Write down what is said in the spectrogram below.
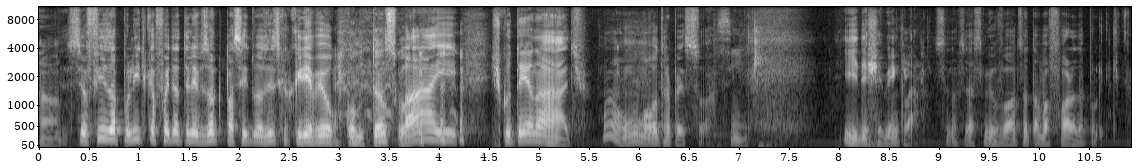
Ah, Se eu fiz a política foi da televisão que passei duas vezes que eu queria ver o Comtanço lá e escutei na rádio. Não, Uma outra pessoa. sim. E deixei bem claro. Se eu não fizesse mil votos, eu tava fora da política.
